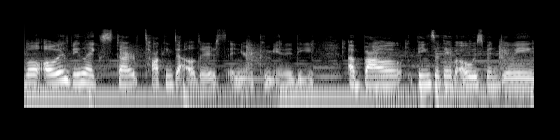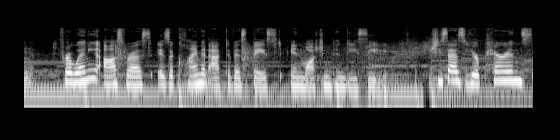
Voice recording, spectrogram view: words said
will always be like start talking to elders in your community about things that they've always been doing. Fraweni Asras is a climate activist based in Washington, D.C. She says your parents,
